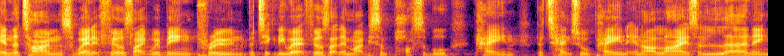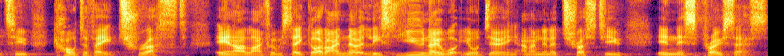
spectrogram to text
in the times when it feels like we're being pruned, particularly where it feels like there might be some possible pain, potential pain in our lives, and learning to cultivate trust in our life where we say, God, I know at least you know what you're doing, and I'm going to trust you in this process.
